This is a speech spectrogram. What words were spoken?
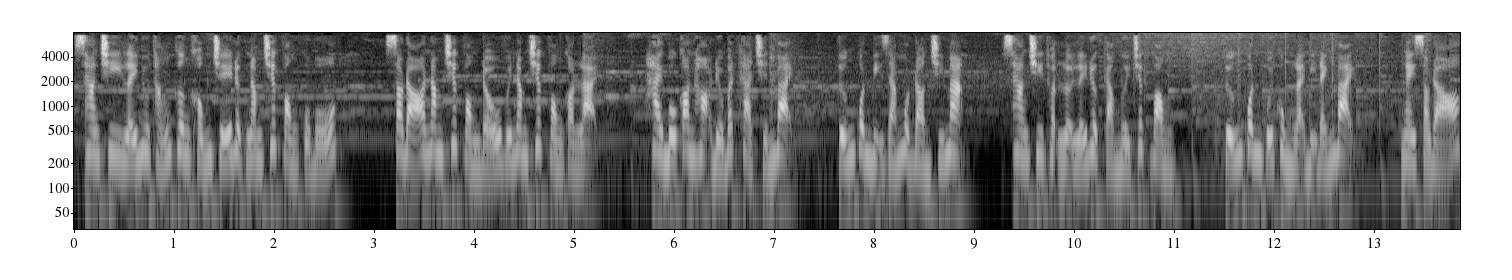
Sang Chi lấy nhu thắng cương khống chế được 5 chiếc vòng của bố. Sau đó 5 chiếc vòng đấu với 5 chiếc vòng còn lại. Hai bố con họ đều bất khả chiến bại. Tướng quân bị giáng một đòn chí mạng. Sang Chi thuận lợi lấy được cả 10 chiếc vòng. Tướng quân cuối cùng lại bị đánh bại. Ngay sau đó,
